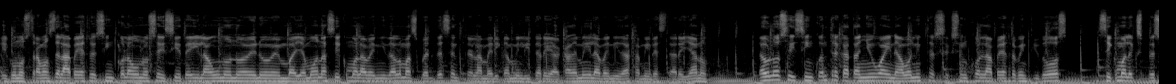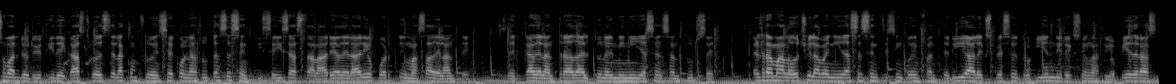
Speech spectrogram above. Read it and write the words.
Algunos tramos de la PR5, la 167 y la 199 en Bayamón, así como la avenida Lomas Verdes entre la American Military Academy y la avenida Ramírez de Arellano. La 165 entre Cataño y Guaynabo en la intersección con la PR22, así como el expreso Valdoriotti de Castro desde la confluencia con la ruta 66 hasta el área del aeropuerto y más adelante, cerca de la entrada al túnel Minillas en Santurce. El ramal 8 y la avenida 65 de Infantería, al expreso de Trujillo en dirección a Río Piedras,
